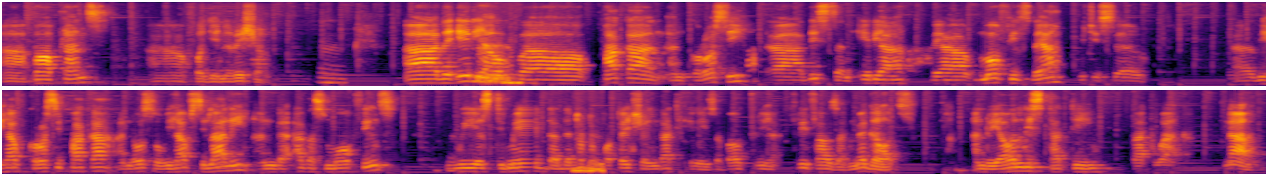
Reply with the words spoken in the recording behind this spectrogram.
uh, power plants uh, for generation. Mm. Uh, the area of uh, and, and Korosi, uh, this is an area, there are more fields there, which is, uh, uh, we have Korosi Paka and also we have Silali and the other small fields. We estimate that the total potential in that area is about 3,000 3, megawatts, and we are only starting that work. Now,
